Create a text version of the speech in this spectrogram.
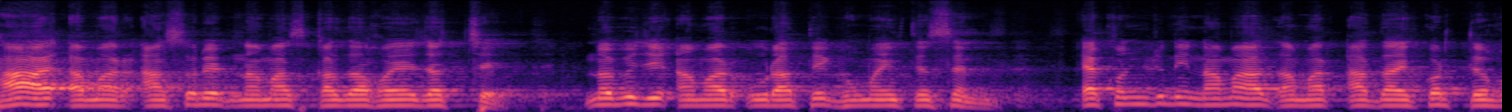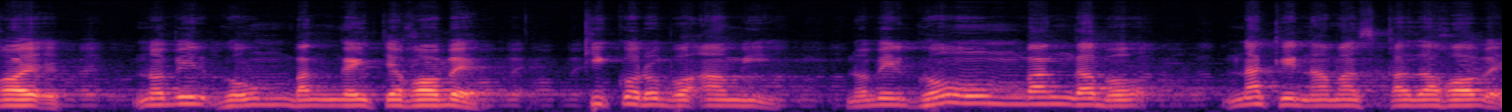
হায় আমার আসরের নামাজ কাজা হয়ে যাচ্ছে। নবীজি আমার উরাতে ঘুমাইতেছেন, এখন যদি নামাজ আমার আদায় করতে হয়, নবীর ঘুম ভাঙ্গাইতে হবে। কি করব আমি? নবীর ঘুম ভাঙ্গাবো নাকি নামাজ কাজা হবে?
